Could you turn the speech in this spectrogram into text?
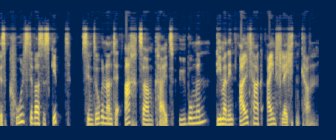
das Coolste, was es gibt, sind sogenannte Achtsamkeitsübungen, die man in Alltag einflechten kann.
